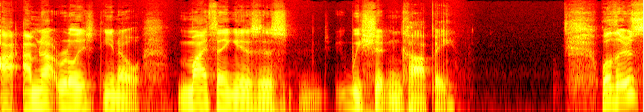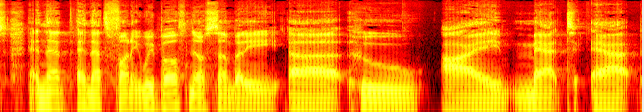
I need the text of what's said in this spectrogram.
I, i'm not really you know my thing is is we shouldn't copy well, there's and that and that's funny. We both know somebody uh, who I met at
